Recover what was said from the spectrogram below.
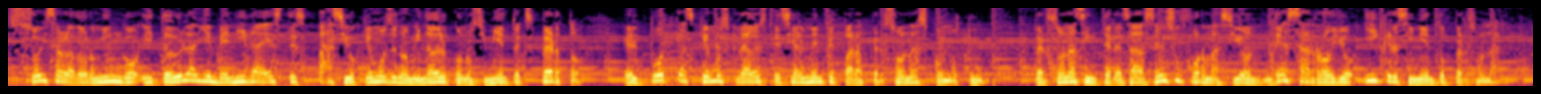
Soy Salvador Mingo y te doy la bienvenida a este espacio que hemos denominado el conocimiento experto, el podcast que hemos creado especialmente para personas como tú, personas interesadas en su formación, desarrollo y crecimiento personal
